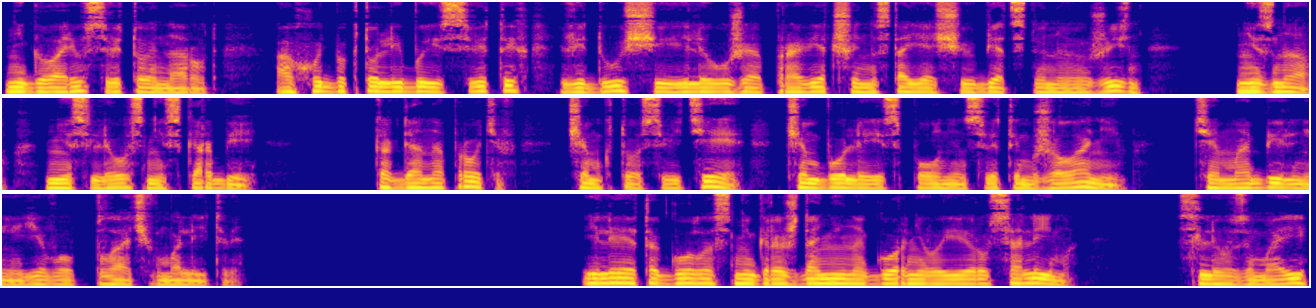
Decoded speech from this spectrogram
не говорю святой народ, а хоть бы кто-либо из святых, ведущий или уже проведший настоящую бедственную жизнь, не знал ни слез, ни скорбей, когда, напротив, чем кто святее, чем более исполнен святым желанием, тем обильнее его плач в молитве. Или это голос не гражданина горнего Иерусалима? «Слезы мои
